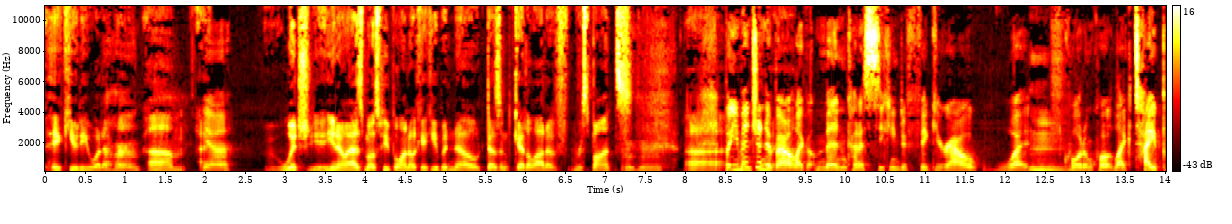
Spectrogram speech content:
hey cutie whatever um Yeah. Which you know, as most people on OkCupid know, doesn't get a lot of response. Uh, But you mentioned about like men kind of seeking to figure out what Hmm. quote unquote like type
